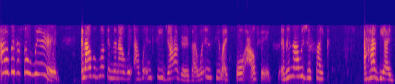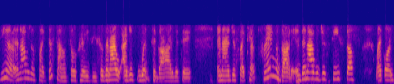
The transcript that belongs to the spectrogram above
I was like, that's so weird. And I would look, and then I would I wouldn't see joggers, I wouldn't see like full outfits, and then I was just like, I had the idea, and I was just like, this sounds so crazy. So then I I just went to God with it, and I just like kept praying about it, and then I would just see stuff like on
